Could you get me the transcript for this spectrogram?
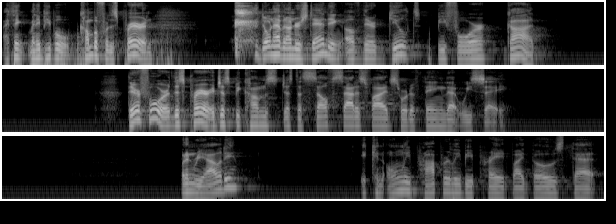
I think many people come before this prayer and don't have an understanding of their guilt before God. Therefore, this prayer, it just becomes just a self satisfied sort of thing that we say. But in reality, it can only properly be prayed by those that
